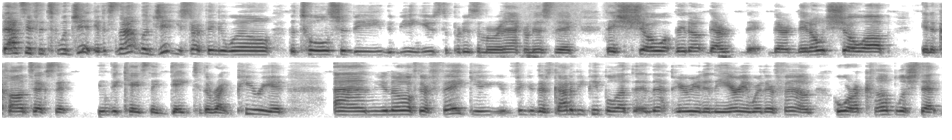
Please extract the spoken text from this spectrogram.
that's if it's legit. If it's not legit, you start thinking, well, the tools should be being used to produce them are anachronistic. They show up. They don't. They're they're they don't show up in a context that indicates they date to the right period. And you know, if they're fake, you, you figure there's got to be people at the, in that period in the area where they're found who are accomplished at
